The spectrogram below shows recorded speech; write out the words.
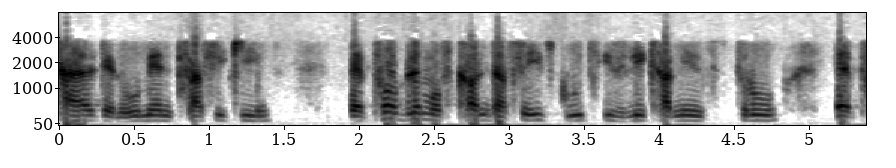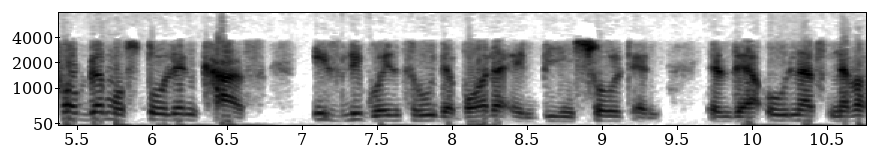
child and women trafficking, a problem of counterfeit goods easily coming through, a problem of stolen cars easily going through the border and being sold and, and their owners never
